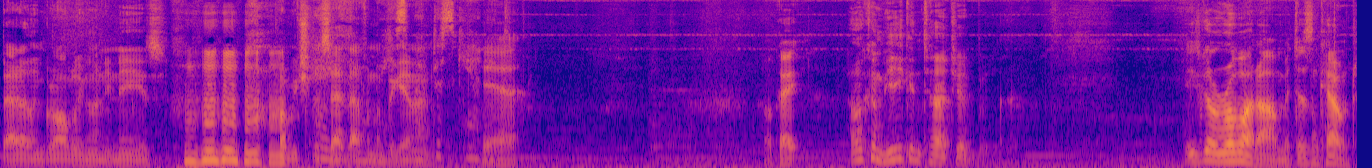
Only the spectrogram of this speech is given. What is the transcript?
Better than groveling on your knees. Probably should have said that from the beginning. about to scan it. Yeah. Okay. How come he can touch it? He's got a robot arm. It doesn't count.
